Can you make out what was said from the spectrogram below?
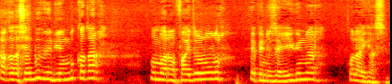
Arkadaşlar bu videom bu kadar. Umarım faydalı olur. Hepinize iyi günler. Kolay gelsin.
